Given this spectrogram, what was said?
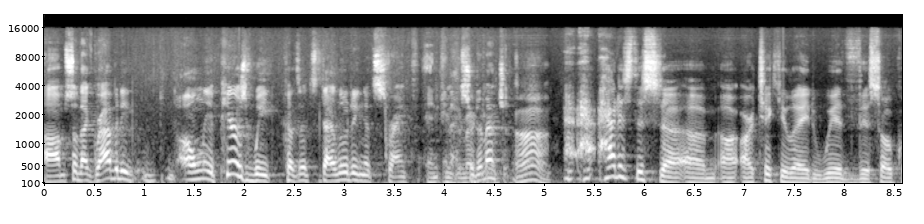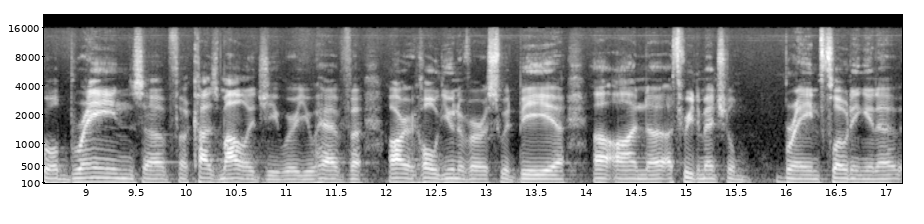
Um, so that gravity only appears weak because it's diluting its strength in, in extra dimensions. Ah. How does this uh, um, articulate with the so-called branes of uh, cosmology, where you have uh, our whole universe would be uh, uh, on a three-dimensional brane floating in a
